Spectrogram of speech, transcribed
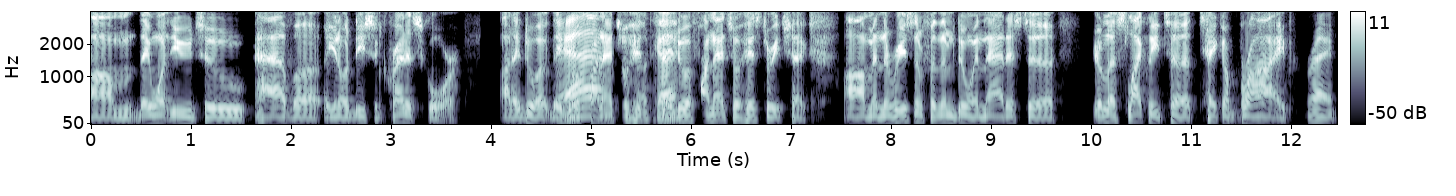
um, they want you to have a you know a decent credit score. Uh, they do a they Yeah, do a financial hit, okay. they do a financial history check. Um, and the reason for them doing that is to you're less likely to take a bribe right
